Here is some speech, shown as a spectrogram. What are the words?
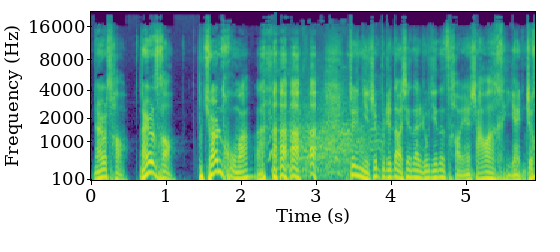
哪有草？哪有草？不全是土吗？这你是不知道，现在如今的草原沙化很严重，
